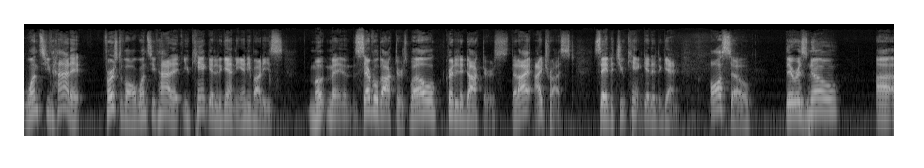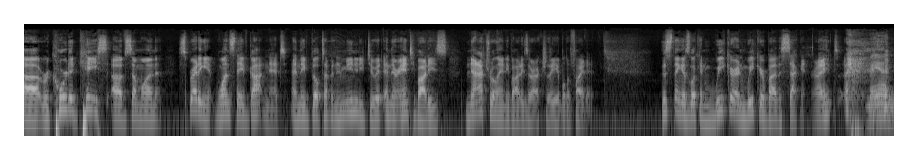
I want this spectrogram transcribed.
once you've had it, first of all, once you've had it, you can't get it again. The antibodies, mo- ma- several doctors, well credited doctors that I, I trust, say that you can't get it again. Also, there is no uh, uh, recorded case of someone spreading it once they've gotten it and they've built up an immunity to it, and their antibodies, natural antibodies, are actually able to fight it. This thing is looking weaker and weaker by the second, right? Man,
